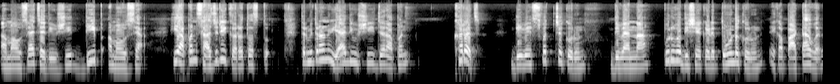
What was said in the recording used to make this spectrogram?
अमावस्याच्या दिवशी दीप अमावस्या ही आपण साजरी करत असतो. तर मित्रांनो या दिवशी जर आपण खरंच दिवे स्वच्छ करून दिव्यांना पूर्व दिशेकडे तोंड करून एका पाटावर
